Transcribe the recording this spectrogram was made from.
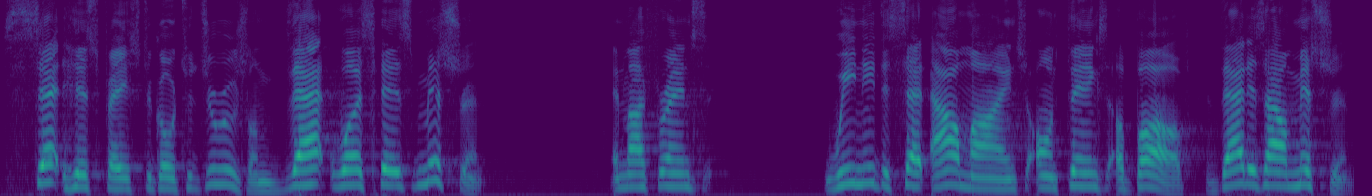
set his face to go to Jerusalem. That was his mission. And my friends, we need to set our minds on things above. That is our mission.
